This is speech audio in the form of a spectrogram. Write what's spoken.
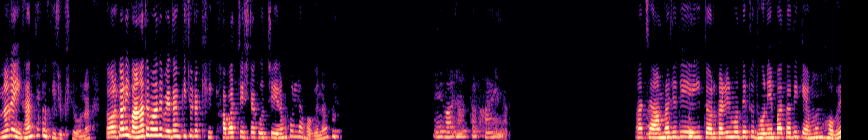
না না এখান থেকে কিছু খেও না। তরকারি বানাতে বানাতে বেদাং কিছুটা খাবার চেষ্টা করছে। এরকম করলে হবে না। এই গাজরটা খাই না। আচ্ছা আমরা যদি এই তরকারির মধ্যে একটু ধনে পাতা দিই কেমন হবে?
